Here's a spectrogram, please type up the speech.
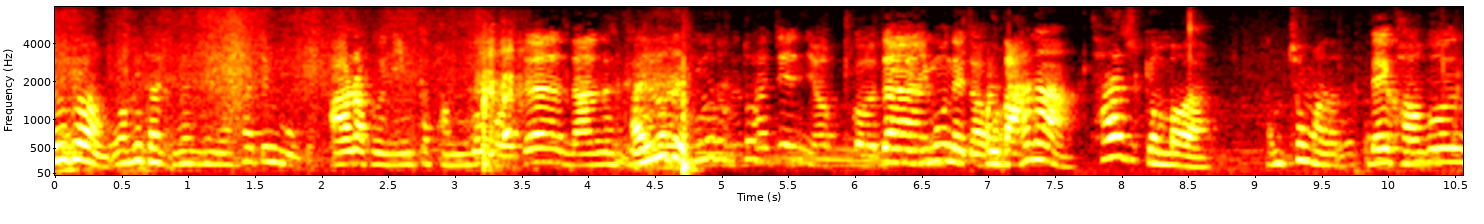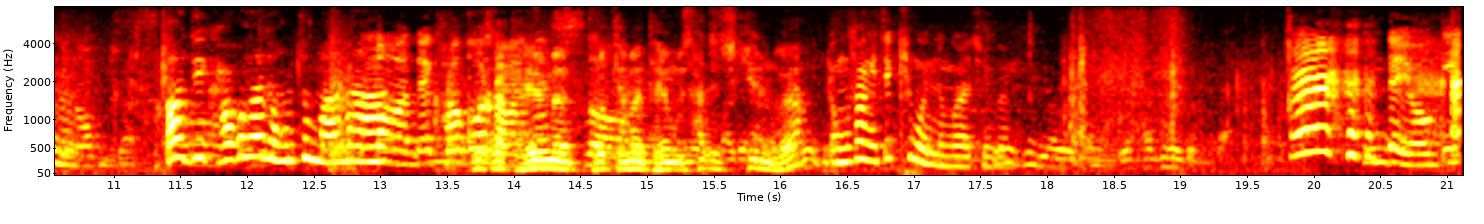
여기야 여기 다 지나치는 사진 보고 알아, 그건 인스타 광고거든. 나는 그 아, 이거도- 이거도 또- 사진이었거든. 이모네잖아. 많아 찾아줄게 엄마가 엄청 많아 내 과거는 없어. 아네 가고 사진 엄청 많아 엄마가 내 과거를 그래서 안 대면 했어. 그렇게만 대면 사진 찍히는 거야? 영상이 찍히고 있는 거야 지금. 근데 여기는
